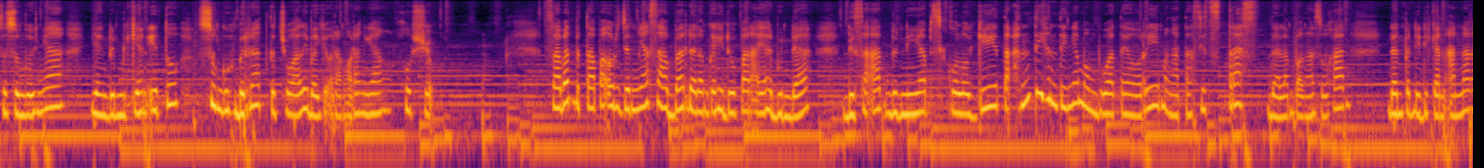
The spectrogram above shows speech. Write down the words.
Sesungguhnya yang demikian itu sungguh berat kecuali bagi orang-orang yang khusyuk. Sahabat betapa urgentnya sabar dalam kehidupan ayah bunda di saat dunia psikologi tak henti-hentinya membuat teori mengatasi stres dalam pengasuhan dan pendidikan anak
